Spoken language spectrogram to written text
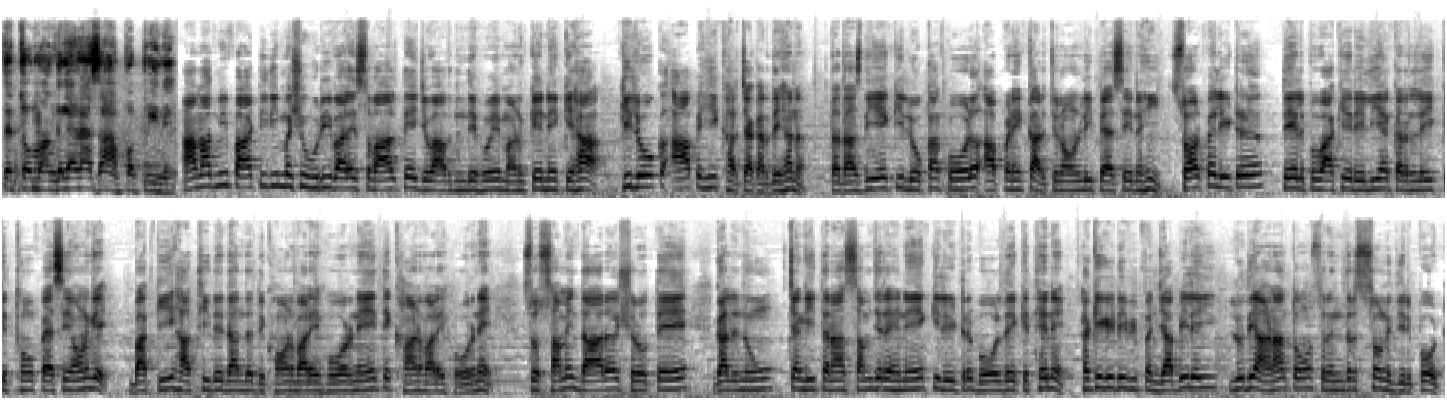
ਤੇ ਤੋਂ ਮੰਗ ਲੈਣਾ ਹਿਸਾਬ ਪੱਪੀ ਨੇ। ਆਮ ਆਦਮੀ ਪਾਰਟੀ ਦੀ ਮਸ਼ਹੂਰੀ ਵਾਲੇ ਸਵਾਲ ਤੇ ਜਵਾਬ ਦਿੰਦੇ ਹੋਏ ਮਣਕੇ ਨੇ ਕਿਹਾ ਕਿ ਲੋਕ ਆਪ ਹੀ ਖਰਚਾ ਕਰਦੇ ਹਨ। ਤਾਂ ਦੱਸ ਦਈਏ ਕਿ ਲੋਕਾਂ ਕੋਲ ਆਪਣੇ ਘਰ ਚਲਾਉਣ ਲਈ ਪੈਸੇ ਨਹੀਂ। 100 ਰੁਪਏ ਲੀਟਰ ਤੇਲ ਪਵਾ ਕੇ ਰੇਲੀਆਂ ਕਰਨ ਲਈ ਕਿੱਥੋਂ ਪੈਸੇ ਆਉਣਗੇ? ਬਾਕੀ ਹਾਥੀ ਦੇ ਦੰਦ ਦਿਖਾਉਣ ਵਾਲੇ ਹੋਰ ਨੇ ਤੇ ਖਾਣ ਵਾਲੇ ਹੋਰ ਨੇ। ਸੋ ਸਮਝਦਾਰ ਸਰੋਤੇ ਗੱਲ ਨੂੰ ਚੰਗੀ ਤਰ੍ਹਾਂ ਸਮਝ ਰਹੇ ਨੇ ਕਿ ਲੀਡਰ ਬੋਲਦੇ ਕਿੱਥੇ ਨੇ। ਹਕੀਕੀ ਟੀਵੀ ਪੰਜਾਬੀ ਲਈ ਲੁਧਿਆਣਾ ਤੋਂ ਸੁਰਿੰਦਰ ਸੋਨੀ ਦੀ ਰਿਪੋਰਟ।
